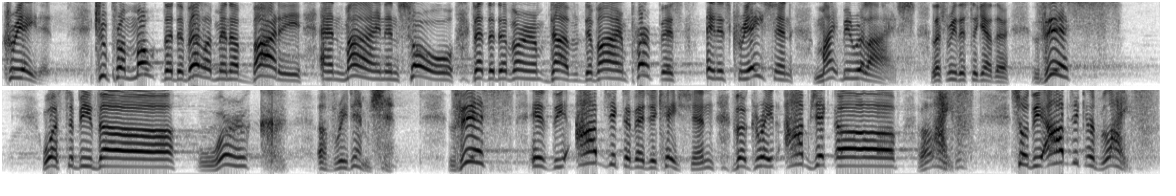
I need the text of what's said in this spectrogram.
created. To promote the development of body and mind and soul that the divine, purpose in his creation might be realized. Let's read this together. This was to be the work of redemption. This is the object of education, the great object of life. So the object of life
